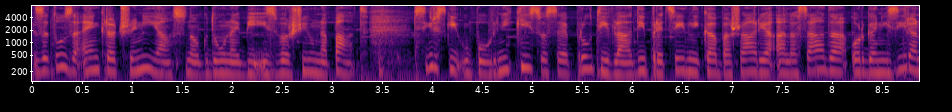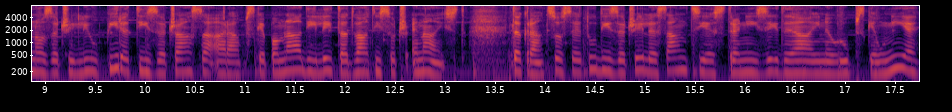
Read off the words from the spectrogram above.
zato zaenkrat še ni jasno, kdo naj bi izvršil napad. Sirski uporniki so se proti vladi predsednika Bašarja al-Assada organizirano začeli upirati za časa arabske pomladi leta 2011. Takrat so se tudi začele sankcije strani ZDA in Evropske unije,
